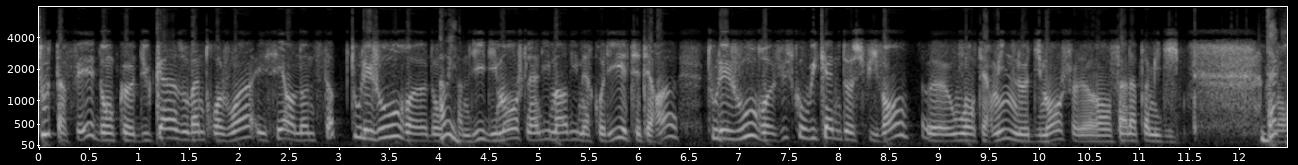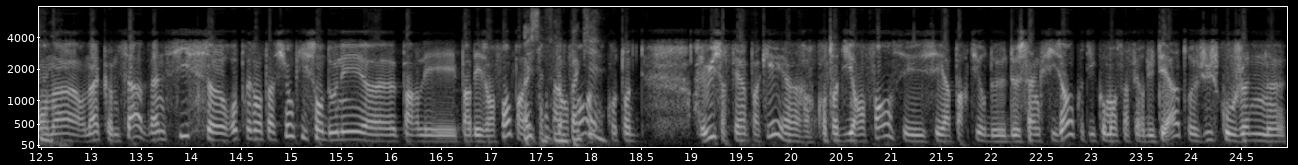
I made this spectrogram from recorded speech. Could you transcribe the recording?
Tout à fait, donc euh, du 15 au 23 juin, et c'est en non-stop tous les jours, euh, donc ah oui. samedi, dimanche, lundi, mardi, mercredi, etc. Tous les jours euh, jusqu'au week-end suivant, euh, où on termine le dimanche en fin d'après-midi. Alors on a, on a comme ça 26 représentations qui sont données par les par des enfants, par oui, les ça troupes fait un d'enfants. paquet. Quand on... ah oui, ça fait un paquet. hein. Alors, Quand on dit enfant, c'est c'est à partir de, de 5-6 ans, quand ils commencent à faire du théâtre, jusqu'aux jeunes,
